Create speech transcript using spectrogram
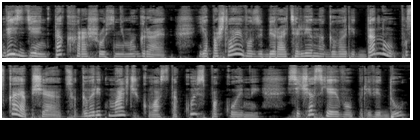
Весь день так хорошо с ним играет. Я пошла его забирать, а Лена говорит, да ну, пускай общаются. Говорит, мальчик у вас такой спокойный. Сейчас я его приведу.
